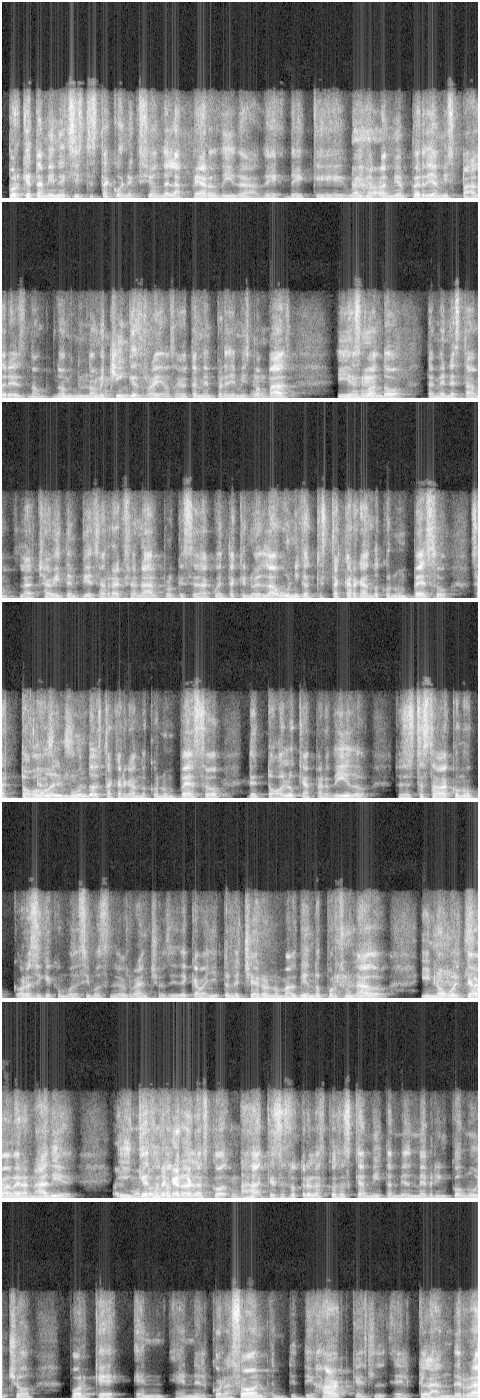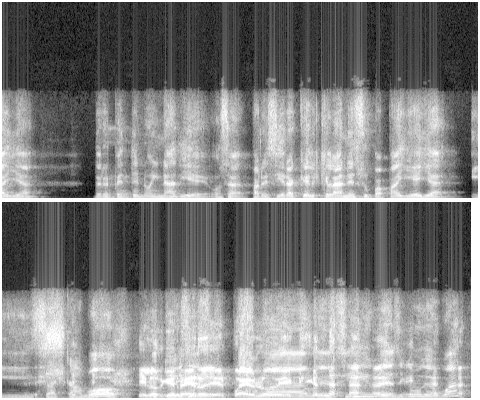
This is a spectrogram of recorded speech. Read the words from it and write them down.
porque también existe esta conexión de la pérdida, de, de que, güey, yo también perdí a mis padres, no, no, no me chingues, Raya, o sea, yo también perdí a mis papás. Y es cuando también está, la chavita empieza a reaccionar porque se da cuenta que no es la única que está cargando con un peso. O sea, todo el mundo está cargando con un peso de todo lo que ha perdido. Entonces, esta estaba como, ahora sí que como decimos en el rancho, así de caballito lechero, nomás viendo por su lado y no volteaba a ver a nadie. y que esa, es otra de las que esa es otra de las cosas que a mí también me brincó mucho porque en, en el corazón, en The Heart, que es el clan de Raya, de repente no hay nadie. O sea, pareciera que el clan es su papá y ella y se acabó. y los guerreros y el pueblo. Ah, y. Ah, güey, sí, güey, así como que, ¿what?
